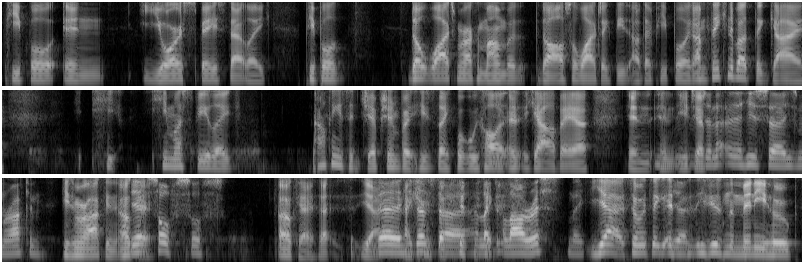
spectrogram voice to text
people in your space that like people they'll watch Moroccan Mom, but they'll also watch like these other people. Like, I'm thinking about the guy. He he must be like. I don't think he's Egyptian, but he's like what we call it a Galabea in in Egypt. Uh, he's uh, he's Moroccan. He's Moroccan. Okay. Yeah, Soph, Soph. Okay. That's yeah. Yeah, I he does that- uh, like halal wrist. Like Yeah, so it's like it's, Yeah. he's using the mini hoop.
